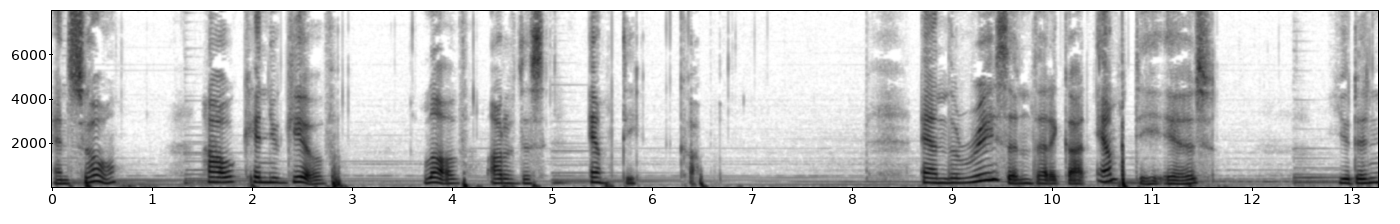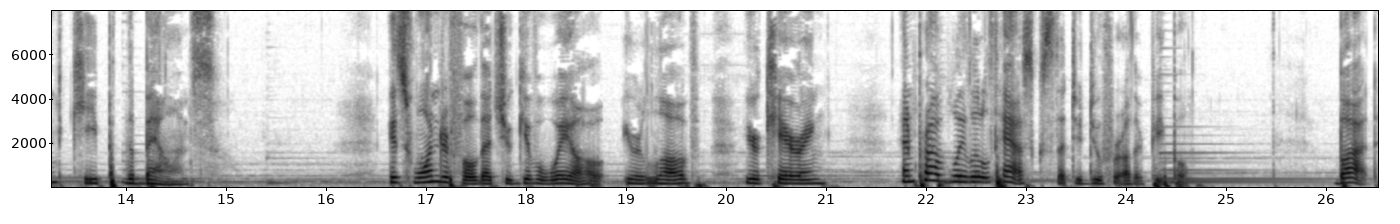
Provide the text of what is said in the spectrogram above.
And so, how can you give love out of this empty cup? And the reason that it got empty is you didn't keep the balance. It's wonderful that you give away all your love, your caring, and probably little tasks that you do for other people. But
